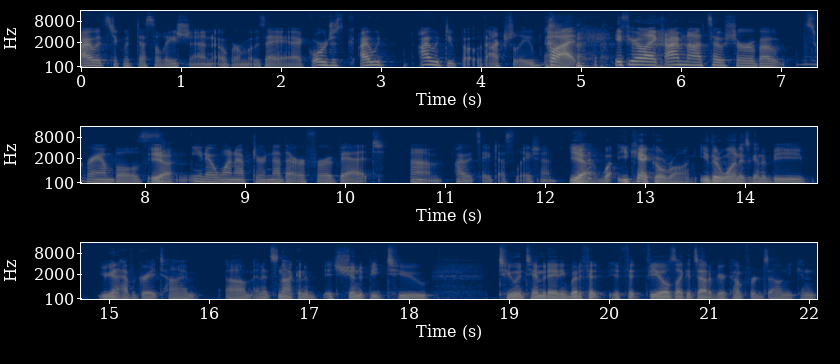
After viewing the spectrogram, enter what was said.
I would stick with Desolation over Mosaic or just I would I would do both actually. But if you're like I'm not so sure about scrambles, Yeah. you know, one after another for a bit, um, I would say Desolation. Yeah, well, you can't go wrong. Either one is going to be you're going to have a great time, um, and it's not going to it shouldn't be too too intimidating. But if it if it feels like it's out of your comfort zone, you can.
